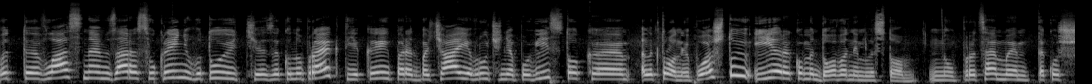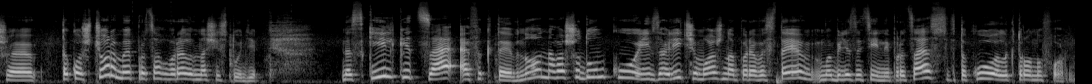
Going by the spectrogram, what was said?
От е, власне зараз в Україні готують законопроект, який передбачає вручення повісток е, електронною поштою і рекомендованим листом. Ну про це ми також е, також вчора ми про це говорили в нашій студії. Наскільки це ефективно, на вашу думку, і взагалі чи можна перевести мобілізаційний процес в таку електронну форму?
